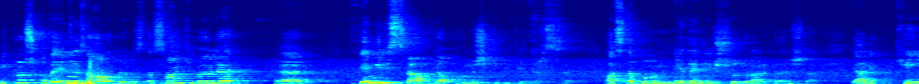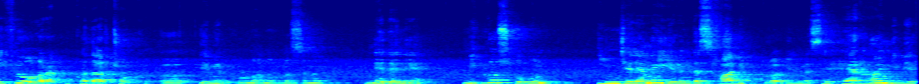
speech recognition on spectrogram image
Mikroskobu elinize aldığınızda sanki böyle e, demir israfı yapılmış gibi gelir size. Aslında bunun nedeni şudur arkadaşlar. Yani keyfi olarak bu kadar çok e, demir kullanılmasının nedeni mikroskobun inceleme yerinde sabit durabilmesi, herhangi bir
